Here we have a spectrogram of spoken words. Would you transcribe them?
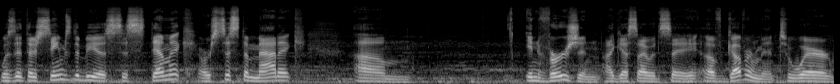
was that there seems to be a systemic or systematic um, inversion, I guess I would say, of government to where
